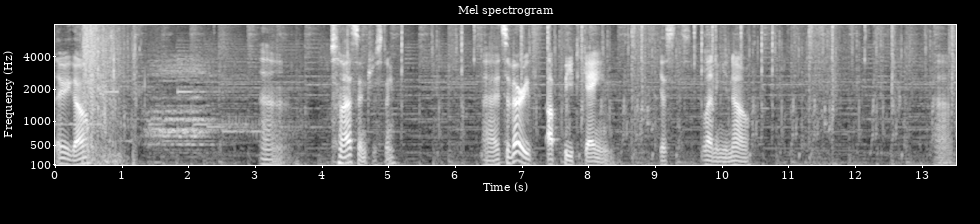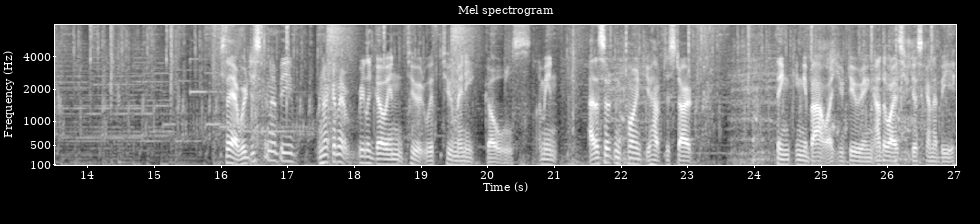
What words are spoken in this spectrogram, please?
there you go. Uh, so that's interesting. Uh, it's a very upbeat game, just letting you know. Uh, so yeah, we're just gonna be... We're not gonna really go into it with too many goals. I mean, at a certain point you have to start thinking about what you're doing, otherwise you're just gonna be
